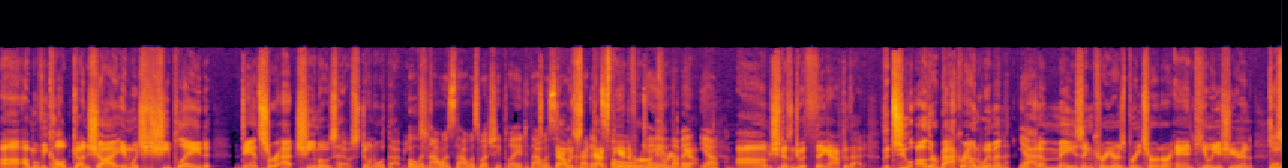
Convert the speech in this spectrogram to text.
uh, a movie called Gunshy, in which she played dancer at Chimo's house. Don't know what that means. Oh, and that was that was what she played. That was That in was- the credits. that's the end of her okay, career, I love it. yeah. Yep. Um, she doesn't do a thing after that. The two other background women Yeah. had amazing careers: Brie Turner and Kelia Sheeran. still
